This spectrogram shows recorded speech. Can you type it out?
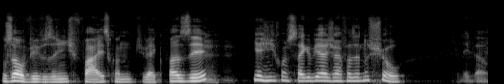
Os ao vivos a gente faz quando tiver que fazer Uhum. e a gente consegue viajar fazendo show. Que legal.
